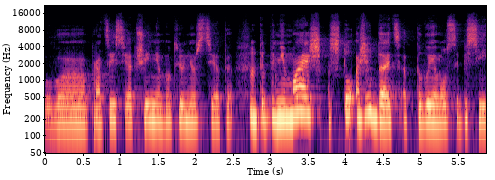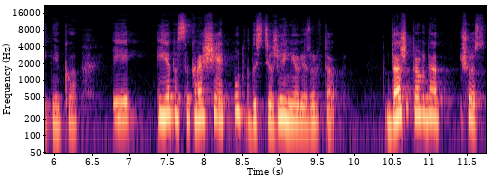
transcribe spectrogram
в процессе общения внутри университета. Uh-huh. Ты понимаешь, что ожидать от твоего собеседника. И, и это сокращает путь к достижению результата. Даже когда, еще раз,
